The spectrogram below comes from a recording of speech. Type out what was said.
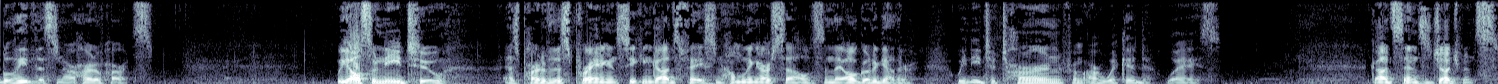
believe this in our heart of hearts. We also need to, as part of this praying and seeking God's face and humbling ourselves, and they all go together, we need to turn from our wicked ways. God sends judgments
